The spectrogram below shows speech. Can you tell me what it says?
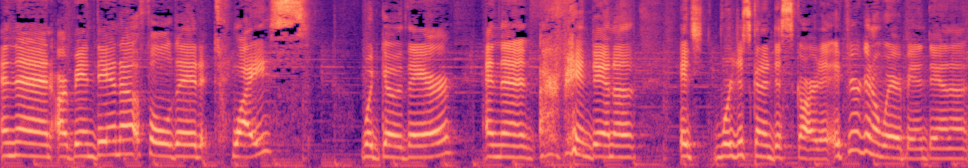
And then our bandana folded twice would go there. And then our bandana, it's we're just gonna discard it. If you're gonna wear a bandana,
